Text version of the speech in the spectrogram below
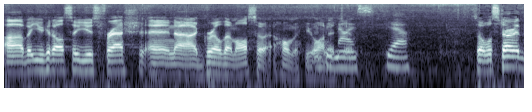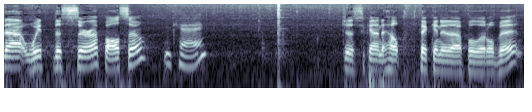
Uh, but you could also use fresh and uh, grill them also at home if you That'd wanted be to. nice. Yeah. So we'll start with that with the syrup also, Okay. Just to kind of help thicken it up a little bit.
